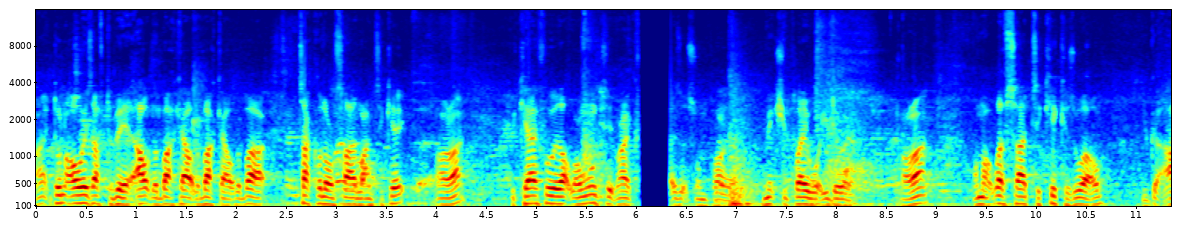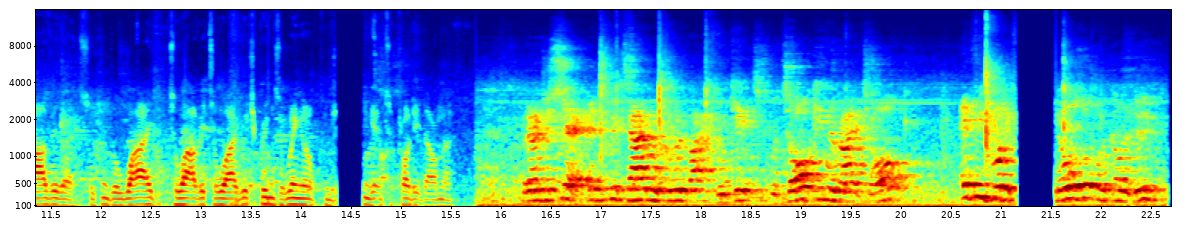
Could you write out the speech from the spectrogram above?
All right. Don't always have to be out the back, out the back, out the back. Tackled on sideline to kick. All right. Be careful with that long one because it might at some point. Makes you play what you're doing. All right. On that left side to kick as well, you've got Harvey there, so you can go wide to Harvey to wide, which brings the winger up and get him to prod it down there. But I just say, every time we're coming back from kicks, we're talking the right talk. Everybody knows what we've got to do.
